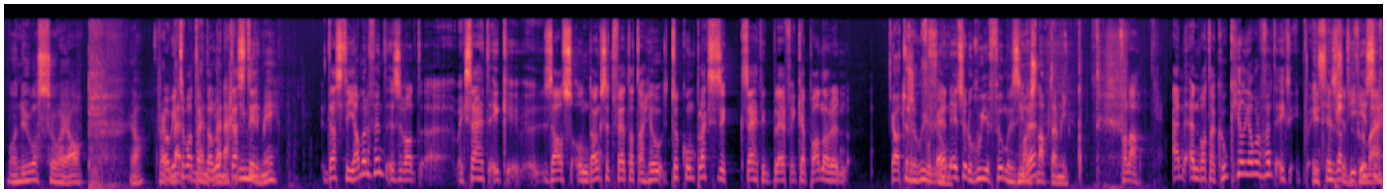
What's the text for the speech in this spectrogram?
Maar nu was het zo, ja, pff, ja. Ik Maar weet je wat ben, ik dan ook niet meer mee. dat is te jammer vind, is want eh, ik zeg het, ik, zelfs ondanks het feit dat dat heel te complex is, ik zeg het, ik blijf, ik heb wel naar een, Ja, het is een goede voor mij film, is het een goede film gezien. maar hè. ik snap hem niet. Voilà. En, en wat ik ook heel jammer vind, is, is, dat die eerste,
